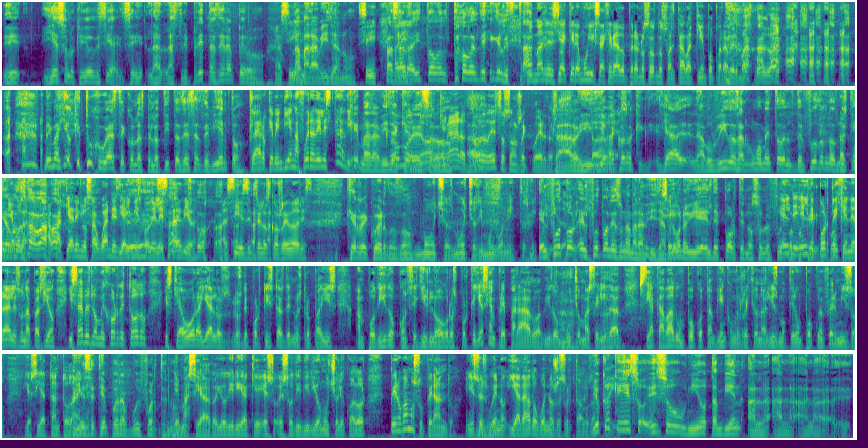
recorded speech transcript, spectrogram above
Eh, y eso es lo que yo decía, sí, la- las tripletas eran, pero Así una es. maravilla, ¿no? Sí, Pasar parece- ahí todo el, todo el día en el estadio. Mi madre decía que era muy exagerado, pero a nosotros nos faltaba tiempo para ver más fútbol. Me imagino que tú jugaste con las pelotitas esas de viento. Claro, que vendían afuera del estadio. Qué maravilla ¿Cómo que era no? eso. Claro, Ah. todo eso son recuerdos. Claro, y Todo yo me eso. acuerdo que ya aburridos algún momento del, del fútbol nos, Nos metíamos poníamos a, patear en los aguanes de ahí mismo del estadio. Así es, entre los corredores. Qué recuerdos, ¿no? Muchos, muchos y muy bonitos. mi El fútbol, Ricky. el fútbol es una maravilla. Sí. Pero bueno, y el deporte, no solo el fútbol. El, de- el porque- deporte en porque- general es una pasión. Y sabes lo mejor de todo es que ahora ya los, los deportistas de nuestro país han podido conseguir logros porque ya se han preparado, ha habido mucho más seriedad. Se ha acabado un poco también con el regionalismo que era un poco enfermizo y hacía tanto daño. En ese tiempo era muy fuerte, ¿no? Demasiado. Yo diría que eso, eso dividió mucho el Ecuador. Pero vamos superando. Y eso es bueno y ha dado buenos resultados. Yo creo país. Que eso, eso unió también a la, a la, a la, eh,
